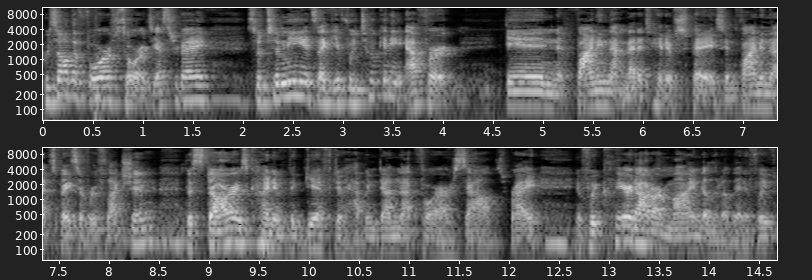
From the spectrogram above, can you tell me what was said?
We saw the Four of Swords yesterday. So to me, it's like if we took any effort in finding that meditative space and finding that space of reflection, the star is kind of the gift of having done that for ourselves, right? If we cleared out our mind a little bit, if we've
